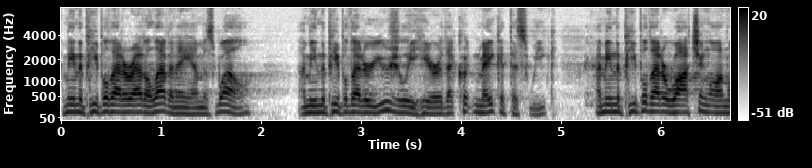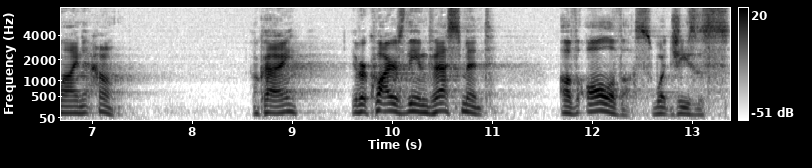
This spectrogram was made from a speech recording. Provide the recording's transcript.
I mean the people that are at 11 a.m. as well. I mean the people that are usually here that couldn't make it this week. I mean the people that are watching online at home. Okay? It requires the investment of all of us, what Jesus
